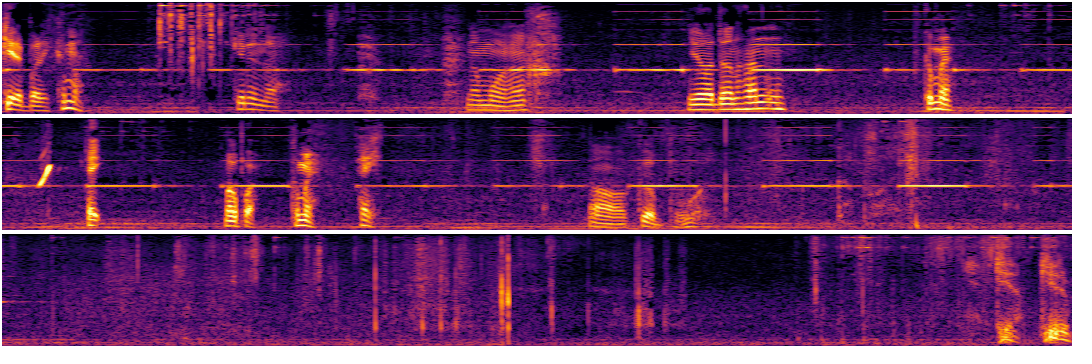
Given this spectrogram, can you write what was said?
Get it, buddy. Come on. Get in there. No more, huh? You all done hunting? Come here. Hey. Mopar, come here. Hey. Oh, good boy. Get him, get him.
